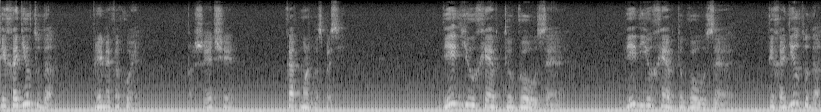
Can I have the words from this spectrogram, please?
Ты ходил туда? Время какое? Прошедшее. Как можно спросить? Did you have to go there? Did you have to go there? Ты ходил туда?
